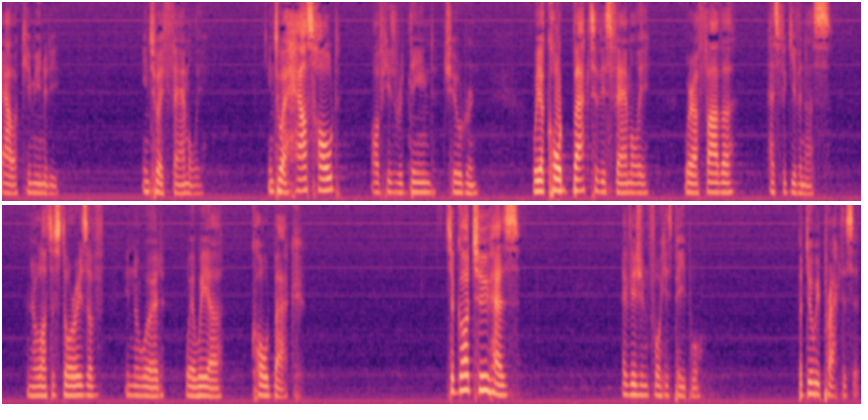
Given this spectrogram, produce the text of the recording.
our community into a family, into a household of His redeemed children. We are called back to this family where our Father has forgiven us. And there are lots of stories of in the Word where we are called back. So God too has a vision for His people. But do we practice it?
